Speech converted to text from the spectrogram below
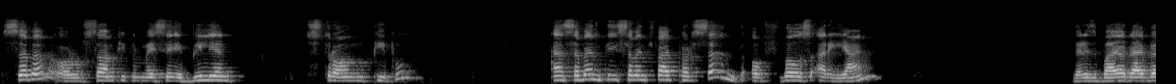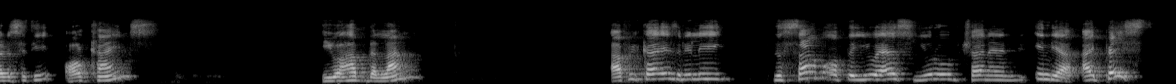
seven, or some people may say a billion strong people. And 70, 75% of those are young. There is biodiversity, all kinds. You have the land. Africa is really the sum of the US, Europe, China, and India. I paste,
